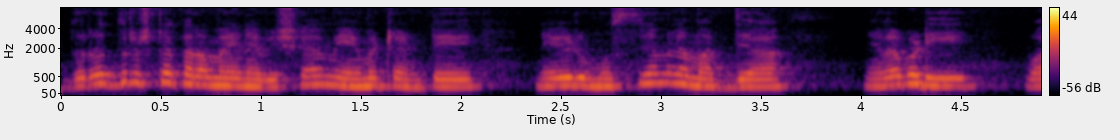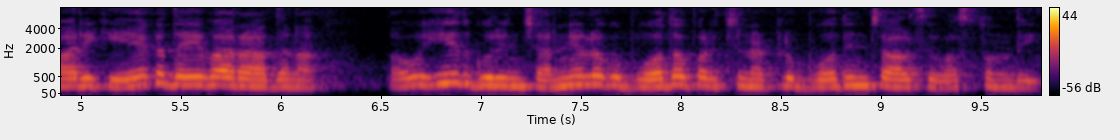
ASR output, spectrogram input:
దురదృష్టకరమైన విషయం ఏమిటంటే నేడు ముస్లింల మధ్య నిలబడి వారికి ఏకదైవారాధన తౌహీద్ గురించి అన్యులకు బోధపరిచినట్లు బోధించాల్సి వస్తుంది.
